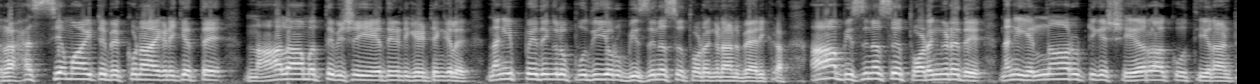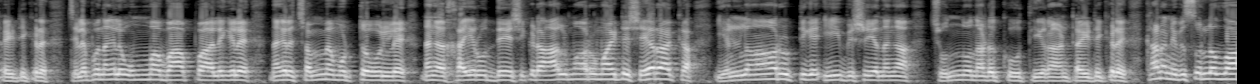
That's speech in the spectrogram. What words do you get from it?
രഹസ്യമായിട്ട് വെക്കുണായ ഗണിക്കത്തെ നാലാമത്തെ വിഷയം ഏതെങ്കിലും കേട്ടെങ്കിൽ ഞങ്ങൾ ഇപ്പോൾ ഏതെങ്കിലും പുതിയൊരു ബിസിനസ് തുടങ്ങണമെന്ന് വിചാരിക്കണം ആ ബിസിനസ് തുടങ്ങണത് ഞങ്ങൾ ഷെയർ ആക്കൂ തീരാണ്ടായിട്ടിക്കട് ചിലപ്പോൾ ഞങ്ങൾ ഉമ്മ ബാപ്പ അല്ലെങ്കിൽ ഞങ്ങൾ ചമ്മ മുട്ടവില്ലേ ഞങ്ങൾ ഹയർ ഉദ്ദേശിക്കട ആൾമാറുമായിട്ട് ഷെയർ ആക്കുക എല്ലാറൊട്ടിಗೆ ഈ വിഷയം ഞങ്ങൾ ചൊന്നു നടക്കൂ തീരാണ്ടായിട്ടിക്കട് കാരണം നബിസുല്ലാ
